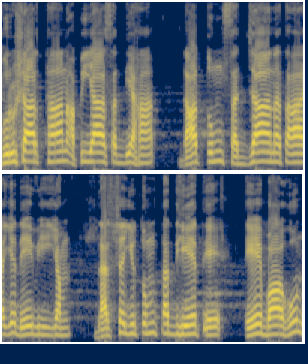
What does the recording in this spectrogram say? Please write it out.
புருஷார்த்தான் அபியா சத்யா தாத்தும் சஜ்ஜானதாய தேவீயம் தர்ஷயுத்தும் தத்யேதே தே பாகுன்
